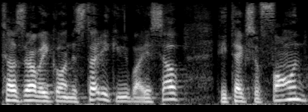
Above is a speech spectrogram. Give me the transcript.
tells the rabbi, go in the study, can you by yourself? He takes a phone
